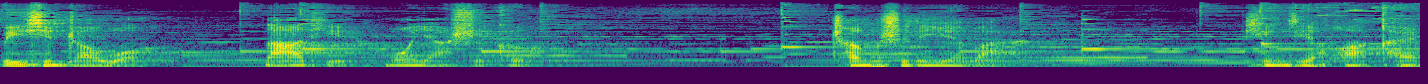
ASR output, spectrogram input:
微信找我，拿铁磨牙时刻。城市的夜晚，听见花开。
